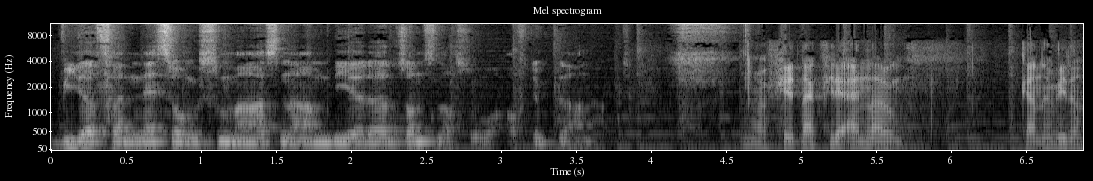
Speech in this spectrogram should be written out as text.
Wiedervernässungsmaßnahmen, die ihr da sonst noch so auf dem Plan habt. Ja, vielen Dank für die Einladung. Gerne wieder.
